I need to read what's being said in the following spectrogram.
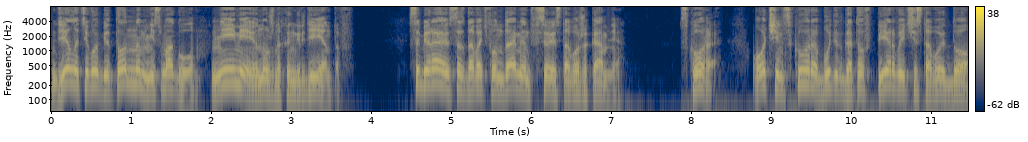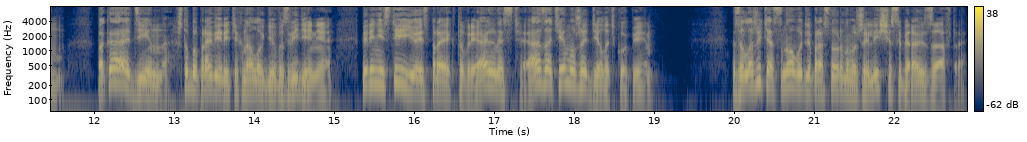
Делать его бетонным не смогу, не имею нужных ингредиентов. Собираюсь создавать фундамент все из того же камня. Скоро, очень скоро будет готов первый чистовой дом – Пока один, чтобы проверить технологию возведения, перенести ее из проекта в реальность, а затем уже делать копии. Заложить основу для просторного жилища собираюсь завтра.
